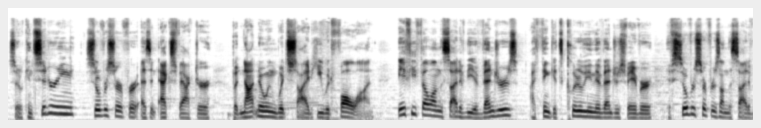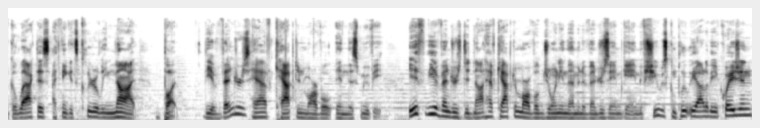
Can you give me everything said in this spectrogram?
So considering Silver Surfer as an X factor, but not knowing which side he would fall on. If he fell on the side of the Avengers, I think it's clearly in the Avengers' favor. If Silver Surfer's on the side of Galactus, I think it's clearly not. But the Avengers have Captain Marvel in this movie. If the Avengers did not have Captain Marvel joining them in Avengers Endgame, game, if she was completely out of the equation,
